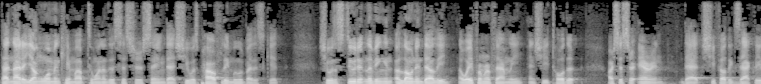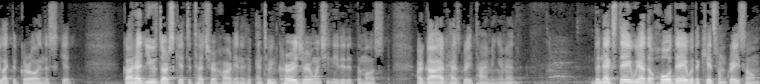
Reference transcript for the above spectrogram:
That night, a young woman came up to one of the sisters saying that she was powerfully moved by the skit. She was a student living in, alone in Delhi, away from her family, and she told our sister Erin that she felt exactly like the girl in the skit. God had used our skit to touch her heart and, and to encourage her when she needed it the most. Our God has great timing. Amen. The next day, we had the whole day with the kids from Grace Home,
